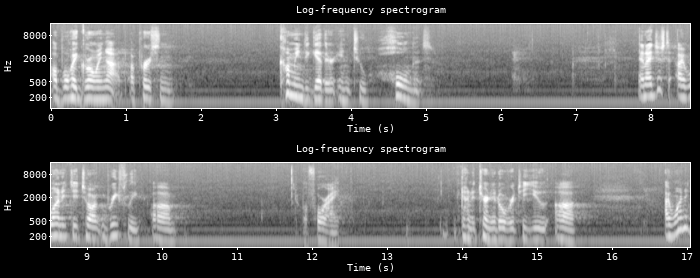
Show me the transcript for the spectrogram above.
A boy growing up, a person coming together into wholeness. And I just I wanted to talk briefly um, before I kind of turn it over to you. Uh, I wanted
